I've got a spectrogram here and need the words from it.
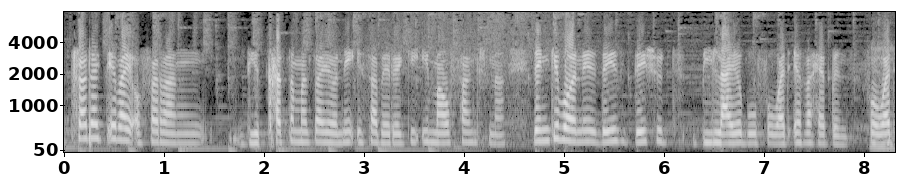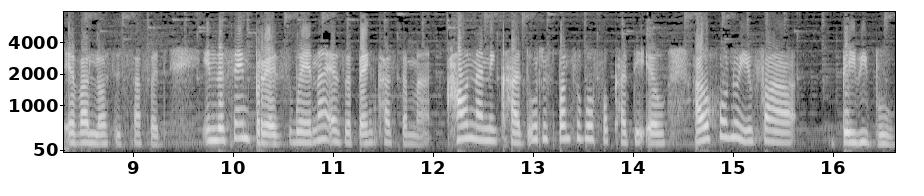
product e ba e offerang the customers tsa yone e sa bereke e malfunctiona then ke bone they, they should be liable for whatever happens for mm. whatever loss is suffered. In the same breath wena as a bank customer ha o na le card o responsible for card eo ha o kgone e fa baby boo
